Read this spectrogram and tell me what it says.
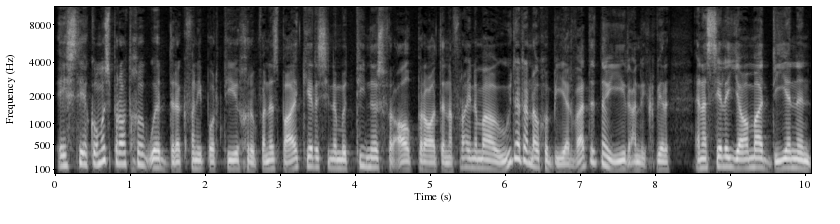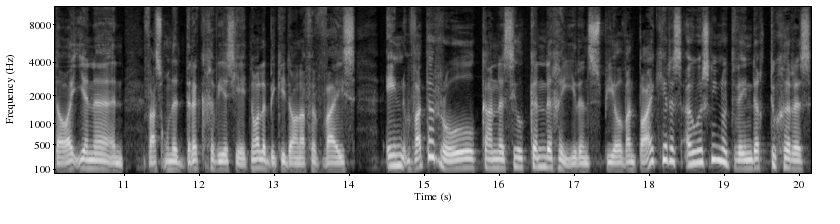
Estie, kom ons praat gou oor druk van die portuïergroep want dit is baie keer as jy nou met tieners veral praat en dan vra jy net maar hoe dit dan nou gebeur? Wat het nou hier aan die gebeur? En dan sê hulle ja maar die een en daai ene en was onder druk gewees. Jy het nou al 'n bietjie daarna verwys. En watter rol kan 'n sielkundige hierin speel want baie keer is ouers nie noodwendig toegerus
